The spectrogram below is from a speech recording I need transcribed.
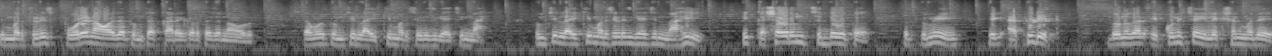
ती मर्सिडीज पोरे नावाच्या तुमच्या कार्यकर्त्याच्या नावावर होती. त्यामुळे तुमची लायकी मर्सिडीज घ्यायची नाही. तुमची लायकी मर्सिडीज घ्यायची नाही ही कशावरून सिद्ध होतं? तर तुम्ही एक ॲफिडेट दोन हजार एकोणीसच्या इलेक्शनमध्ये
